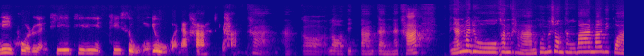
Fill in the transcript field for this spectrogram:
หนี้ครัวเรือนที่ที่ที่สูงอยู่นะคะค่ะค่ะก็รอติดตามกันนะคะ งั้นมาดูคำถามคุณผู้ชมทางบ้านบ้างดีกว่า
